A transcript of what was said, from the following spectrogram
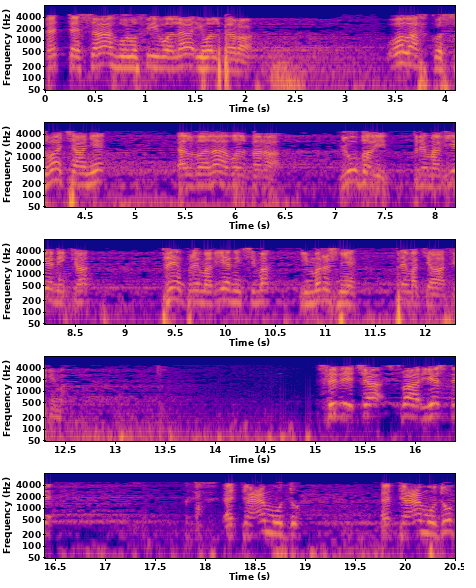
Ettesahulu fi vala i ولاء bera. Olahko svaćanje الولاء bera. ljubavi prema vjernika pre, prema vjernicima i mržnje prema kafirima sljedeća stvar jeste التعمد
